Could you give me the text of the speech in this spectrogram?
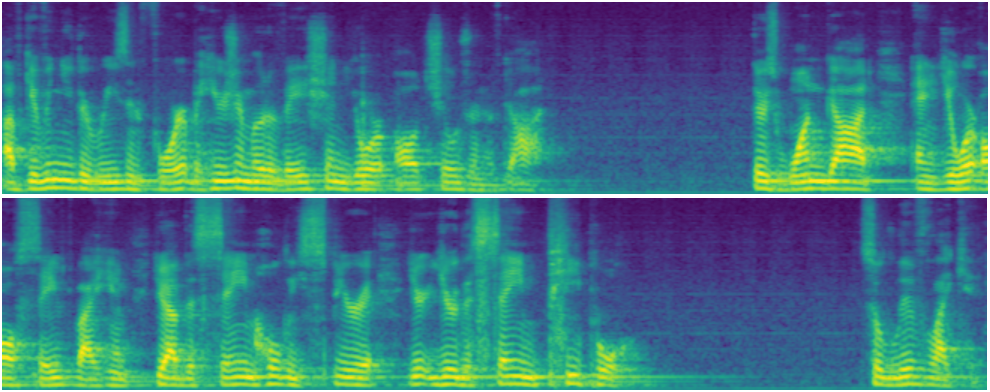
I've given you the reason for it, but here's your motivation. You're all children of God. There's one God, and you're all saved by Him. You have the same Holy Spirit, you're, you're the same people. So live like it.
